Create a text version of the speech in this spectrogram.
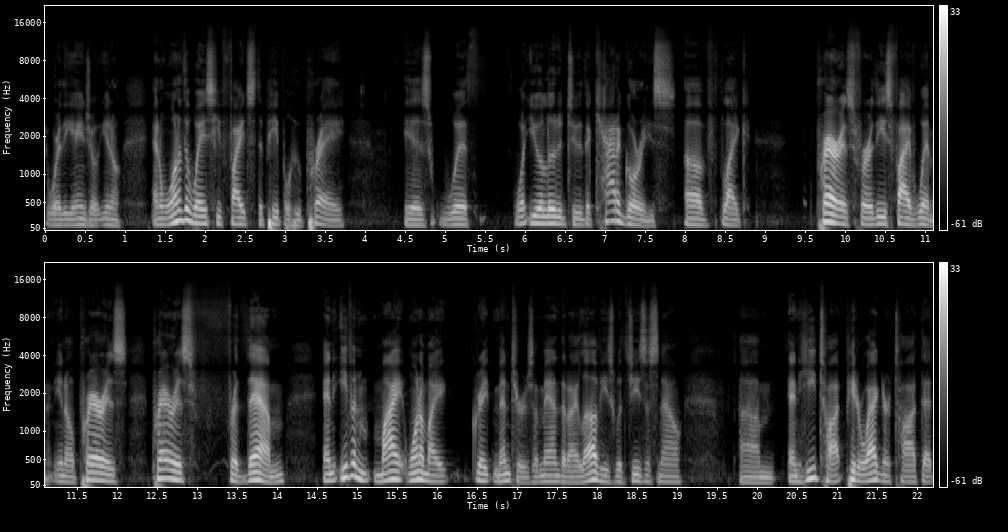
where the angel, you know, and one of the ways he fights the people who pray is with what you alluded to, the categories of like prayer is for these five women. You know, prayer is prayer is for them and even my one of my great mentors, a man that I love, he's with Jesus now, um, and he taught Peter Wagner taught that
